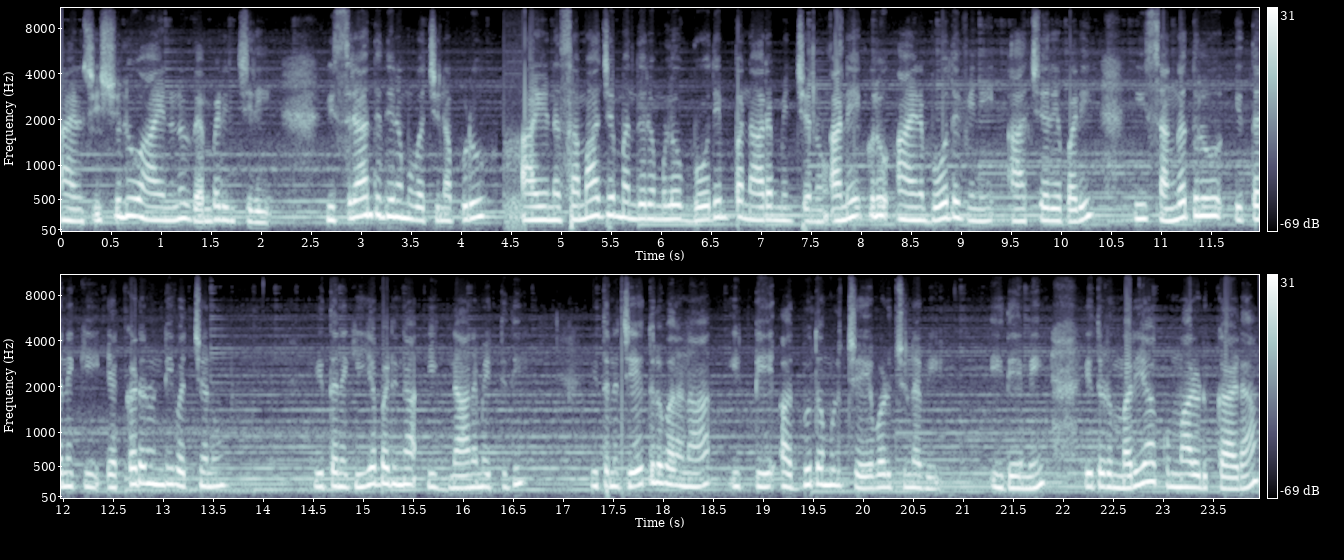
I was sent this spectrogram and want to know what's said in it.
ఆయన శిష్యులు ఆయనను వెంబడించిరి. విశ్రాంతి దినము వచ్చినప్పుడు ఆయన సమాజ మందిరములో బోధింపనారంభించెను. అనేకులు ఆయన బోధ విని ఆశ్చర్యపడి ఈ సంగతులు ఇతనికి ఎక్కడ నుండి వచ్చెను? ఇతనికి ఇయ్యబడిన ఈ జ్ఞానమెట్టిది? ఇతని చేతుల వలన ఇట్టి అద్భుతములు చేయబడుచున్నవి. ఇదేమి? ఇతడు మరియా కుమారుడు కాడా?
